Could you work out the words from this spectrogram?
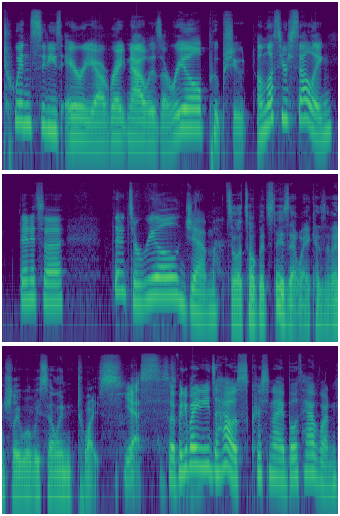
Twin Cities area right now is a real poop shoot. Unless you're selling, then it's a then it's a real gem. So let's hope it stays that way because eventually we'll be selling twice. Yes. So if anybody needs a house, Chris and I both have one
